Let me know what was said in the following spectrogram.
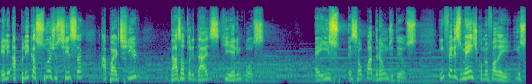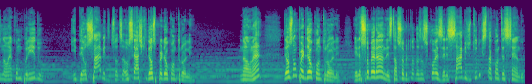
Ele aplica a sua justiça a partir das autoridades que ele impôs. É isso, esse é o padrão de Deus. Infelizmente, como eu falei, isso não é cumprido e Deus sabe de todas. Você acha que Deus perdeu o controle? Não, né? Deus não perdeu o controle. Ele é soberano, ele está sobre todas as coisas, ele sabe de tudo que está acontecendo.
